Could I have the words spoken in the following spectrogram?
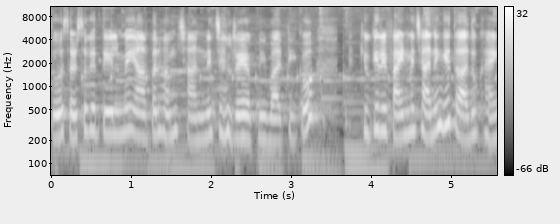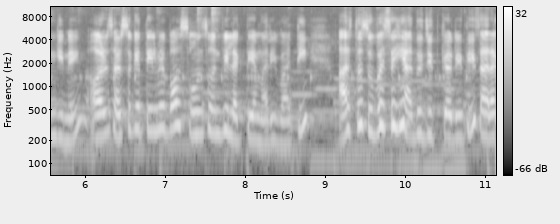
तो सरसों के तेल में यहाँ पर हम छानने चल रहे हैं अपनी बाटी को। क्योंकि रिफाइंड में छानेंगे तो आदू खाएँगी नहीं और सरसों के तेल में बहुत सोन सोन भी लगती है हमारी बाटी। आज तो सुबह से ही आदू जिद कर रही थी सारा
